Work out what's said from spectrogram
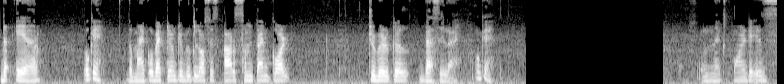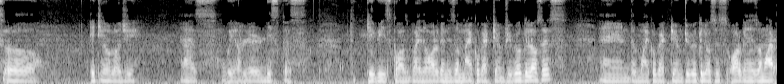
the air. Okay the mycobacterium tuberculosis are sometimes called tubercle bacilli. Okay. next point is uh, etiology as we already discussed TB is caused by the organism Mycobacterium tuberculosis and the Mycobacterium tuberculosis organism are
